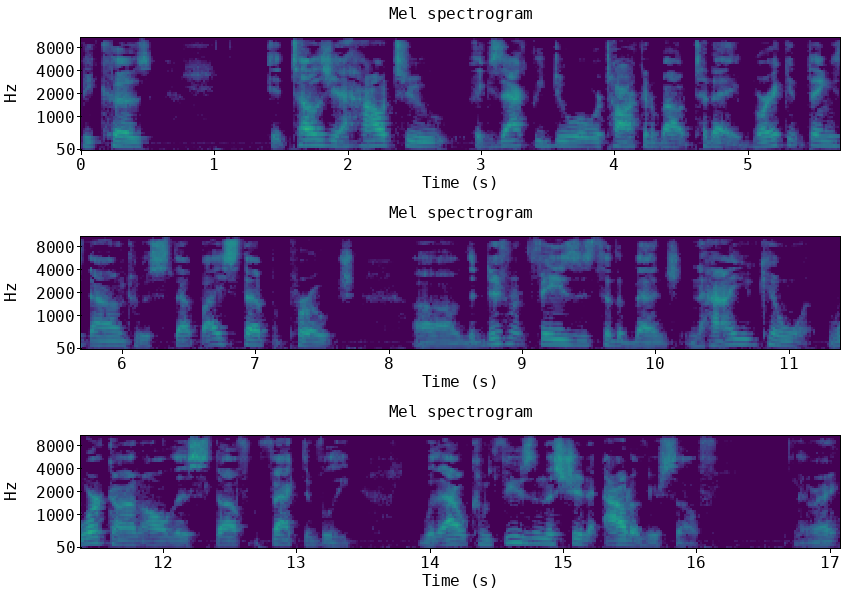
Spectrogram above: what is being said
because it tells you how to exactly do what we're talking about today, breaking things down to a step by step approach. Uh, the different phases to the bench and how you can w- work on all this stuff effectively without confusing the shit out of yourself. All right.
